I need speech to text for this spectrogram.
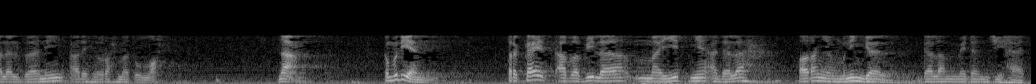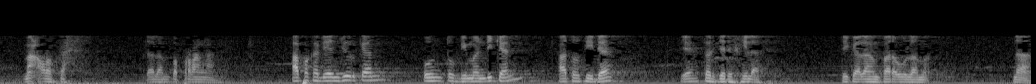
Al Albani alaihi rahmatullah. Nah kemudian terkait apabila mayitnya adalah orang yang meninggal dalam medan jihad, ma'rakah, dalam peperangan. Apakah dianjurkan untuk dimandikan atau tidak? Ya, terjadi khilaf di kalangan para ulama. Nah,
